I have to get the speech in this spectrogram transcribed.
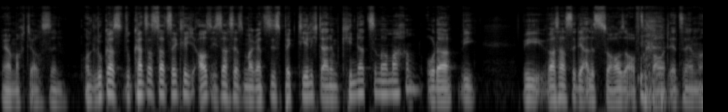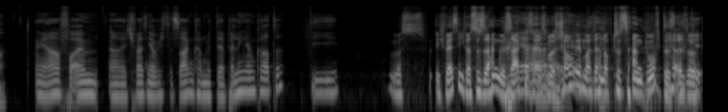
Ja, macht ja auch Sinn. Und Lukas, du kannst das tatsächlich aus, ich sag's jetzt mal ganz despektierlich, deinem Kinderzimmer machen? Oder wie, wie, was hast du dir alles zu Hause aufgebaut? Erzähl mal. Ja, vor allem, äh, ich weiß nicht, ob ich das sagen kann mit der Bellingham-Karte, die was, ich weiß nicht, was du sagen willst. Sag ja. das erstmal. Schauen wir mal dann, ob du sagen durftest. Also. Okay,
